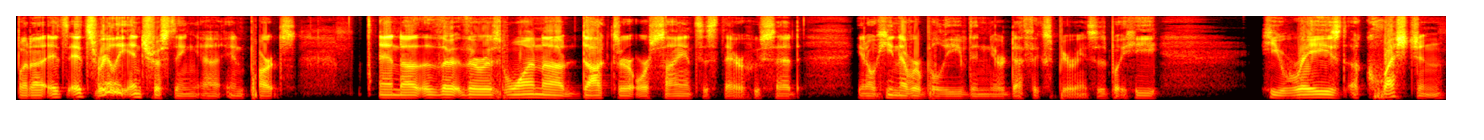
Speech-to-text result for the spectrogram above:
But uh, it's it's really interesting uh, in parts. And uh, there there is one uh, doctor or scientist there who said, you know, he never believed in near death experiences, but he he raised a question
